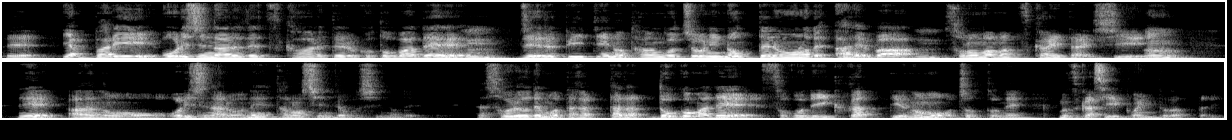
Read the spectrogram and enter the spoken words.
で、やっぱりオリジナルで使われてる言葉で、うん。JLPT の単語帳に載ってるものであれば、うんそのまま使いたいし、うん。で、あの、オリジナルをね、楽しんでほしいので。それをでも、だから、ただ、どこまでそこで行くかっていうのも、ちょっとね、難しいポイントだったり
